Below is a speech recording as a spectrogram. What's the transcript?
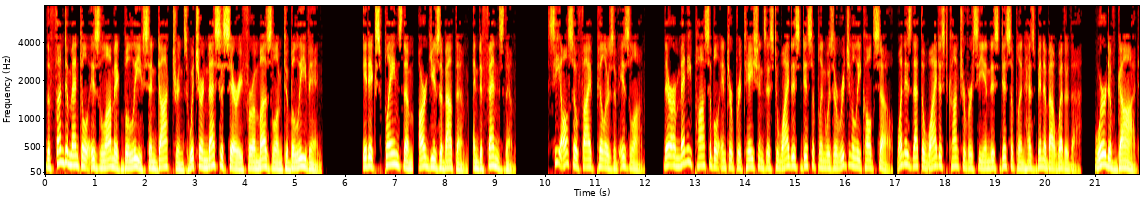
the fundamental Islamic beliefs and doctrines which are necessary for a Muslim to believe in. It explains them, argues about them, and defends them. See also Five Pillars of Islam. There are many possible interpretations as to why this discipline was originally called so. One is that the widest controversy in this discipline has been about whether the Word of God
